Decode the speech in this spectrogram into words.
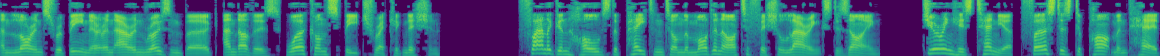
and Lawrence Rabiner and Aaron Rosenberg and others work on speech recognition. Flanagan holds the patent on the modern artificial larynx design. During his tenure, first as department head,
